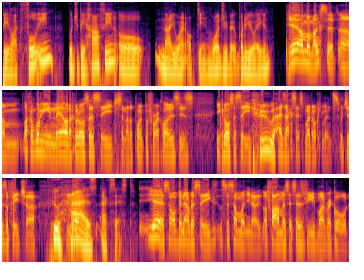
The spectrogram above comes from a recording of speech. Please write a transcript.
be like full in? Would you be half in? Or no, you won't opt in? What would you be? What are you, Egan? Yeah, I'm amongst it. Um, like I'm logging in now, and I could also see just another point before I close is you can also see who has accessed my documents, which is a feature. Who has accessed? Yeah, so I've been able to see this is someone, you know, a pharmacist has viewed my record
